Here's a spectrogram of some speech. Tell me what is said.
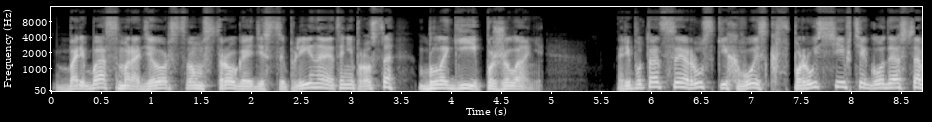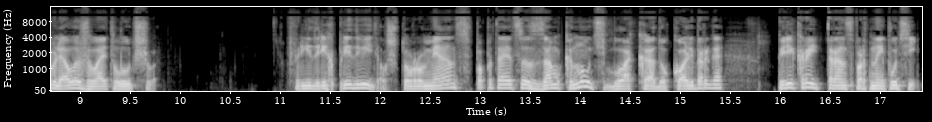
Борьба с мародерством, строгая дисциплина — это не просто благие пожелания. Репутация русских войск в Пруссии в те годы оставляла желать лучшего. Фридрих предвидел, что Румянцев попытается замкнуть блокаду Кольберга, перекрыть транспортные пути.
